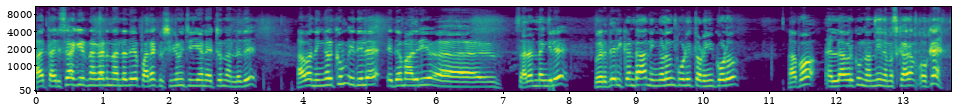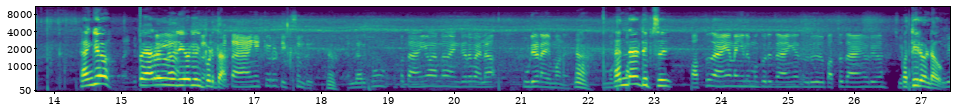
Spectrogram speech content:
അത് തരിസാക്കിയിരുന്നേക്കാട്ടും നല്ലത് പല കൃഷികളും ചെയ്യാണ് ഏറ്റവും നല്ലത്. അപ്പോൾ നിങ്ങൾക്കും ഇതിൽ ഇതേമാതിരി സ്ഥലം ഉണ്ടെങ്കിൽ വെറുതെ ഇരിക്കണ്ട. നിങ്ങളും കൂടി തുടങ്ങിക്കോളൂ. അപ്പോൾ എല്ലാവർക്കും നന്ദി നമസ്കാരം. ഓക്കെ? താങ്ക് വേറൊരു വീഡിയോയിൽ ഉൾപ്പെടുത്താം. താങ്ങയ്ക്ക് ഒരു ടിപ്സ് ഉണ്ട്. എല്ലാവർക്കും ഇപ്പൊ തേങ്ങ പറഞ്ഞാൽ ഭയങ്കര വില കൂടിയ ടൈമാണ് എന്താണ് ടിപ്സ് പത്ത് തേങ്ങ ഉണ്ടെങ്കിൽ നമുക്ക് ഒരു തേങ്ങ ഒരു പത്ത് തേങ്ങ ഒരു പത്ത് കിലോ ഉണ്ടാവും. ഒരു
